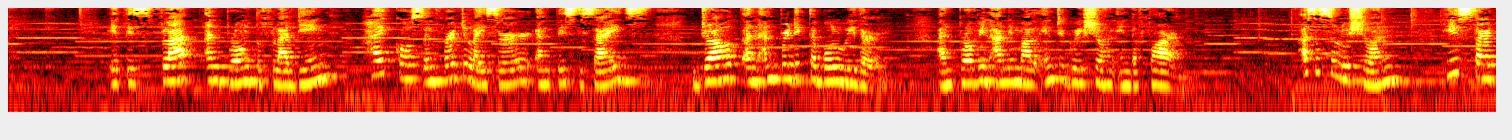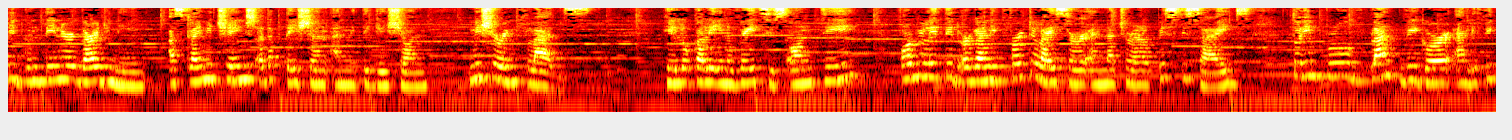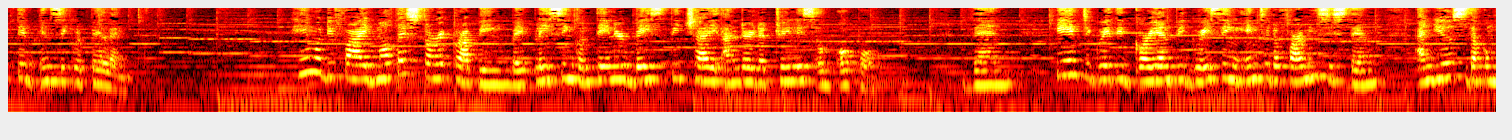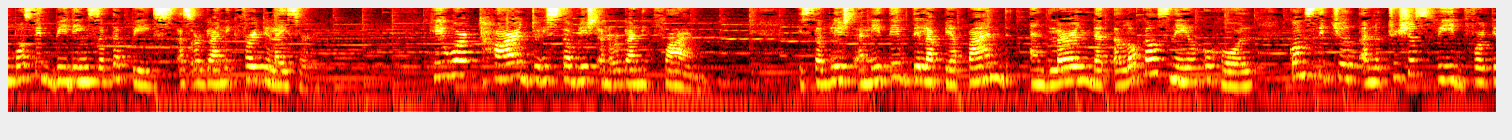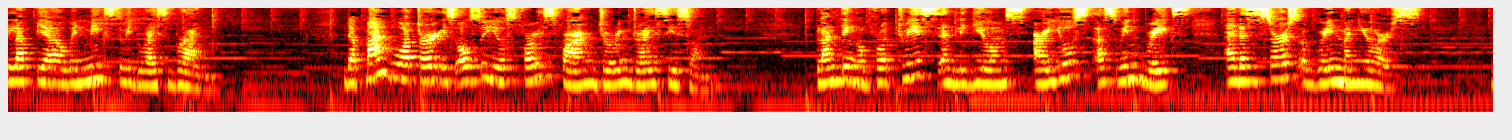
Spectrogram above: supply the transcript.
It is flat and prone to flooding, high cost on fertilizer and pesticides, drought and unpredictable weather, and proven animal integration in the farm. As a solution, he started container gardening as climate change adaptation and mitigation, measuring floods. He locally innovates his own tea, formulated organic fertilizer and natural pesticides to improve plant vigor and effective insect repellent. He modified multi-story cropping by placing container-based pichay under the trellis of upo. Then, he integrated Korean pig grazing into the farming system and used the composted beddings of the pigs as organic fertilizer. He worked hard to establish an organic farm, established a native tilapia pond, and learned that a local snail kuhol constitute a nutritious feed for tilapia when mixed with rice bran. The pond water is also used for his farm during dry season. Planting of fruit trees and legumes are used as windbreaks and as a source of green manures.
